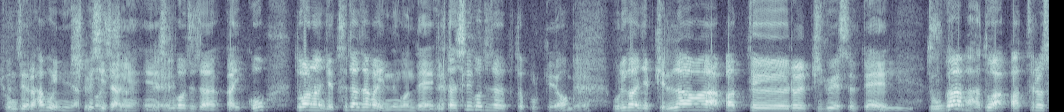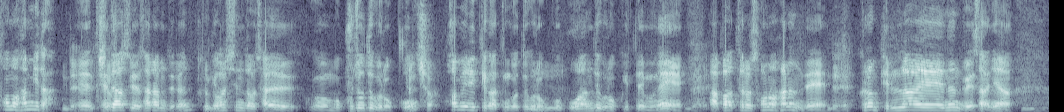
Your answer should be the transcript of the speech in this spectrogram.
존재를 하고 있느냐 그 실거주자. 시장에 예, 네. 실거주자가 있고 또 하나는 이제 투자자가 있는 건데 네. 일단 실거주자부터 볼게요. 네. 우리가 이제 빌라와 아파트를 비교했을 때 음. 누가 봐도 아파트를 선호합니다. 네, 예, 그렇죠. 대다수의 사람들은 그게 음. 훨씬 더잘뭐 구조도 그렇고 그렇죠. 커뮤니티 같은 것도 그렇고 음. 보안도 그렇기 때문에 네. 아파트를 선호하는데 네. 그럼 빌라에는 왜 사냐? 음.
